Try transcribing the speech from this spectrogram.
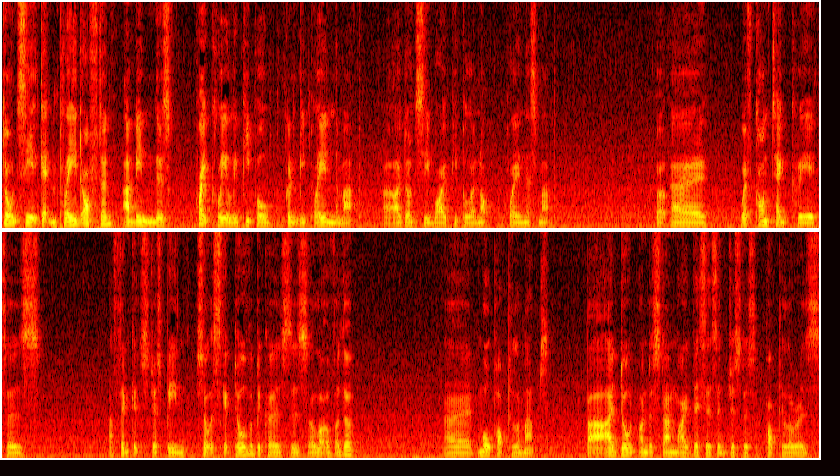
don't see it getting played often. I mean, there's quite clearly people going to be playing the map. Uh, I don't see why people are not playing this map. But uh, with content creators, I think it's just been sort of skipped over because there's a lot of other uh, more popular maps. But I don't understand why this isn't just as popular as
